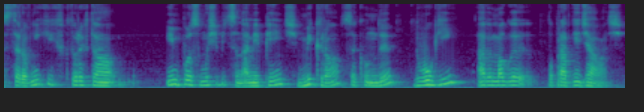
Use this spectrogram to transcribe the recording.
sterowniki, w których to impuls musi być co najmniej 5 mikrosekundy długi, aby mogły poprawnie działać.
